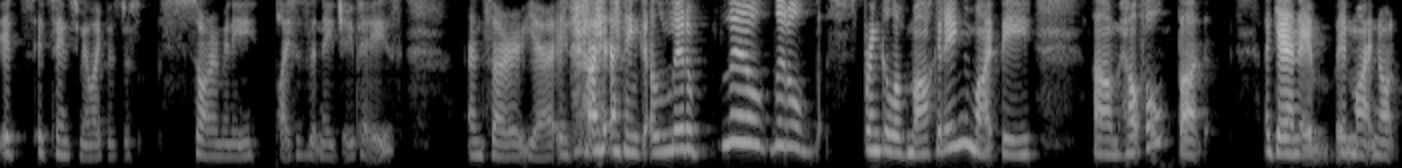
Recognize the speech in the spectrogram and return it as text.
it's it seems to me like there's just so many places that need GPs, and so yeah, if I, I think a little little little sprinkle of marketing might be um, helpful, but again, it, it might not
